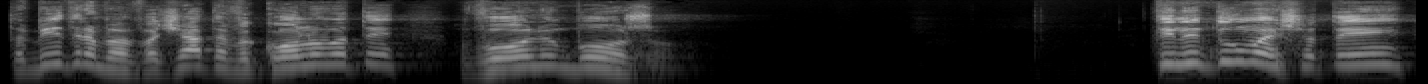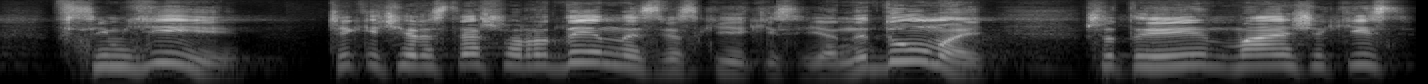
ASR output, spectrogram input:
Тобі треба почати виконувати волю Божу. Ти не думай, що ти в сім'ї, тільки через те, що родинні зв'язки якісь є. Не думай, що ти маєш якісь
